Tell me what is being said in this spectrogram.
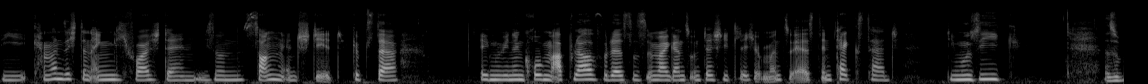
wie kann man sich denn eigentlich vorstellen, wie so ein Song entsteht? Gibt es da irgendwie einen groben Ablauf oder ist es immer ganz unterschiedlich, ob man zuerst den Text hat, die Musik? Also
